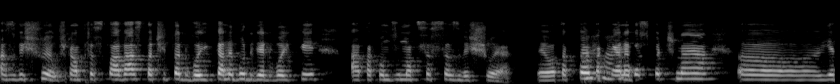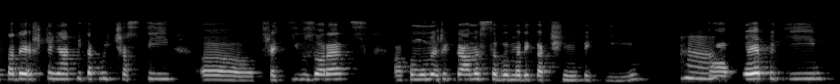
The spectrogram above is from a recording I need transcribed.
a zvyšuje. Už nám přestává stačit ta dvojka nebo dvě dvojky a ta konzumace se zvyšuje. Jo, tak to je uh-huh. také nebezpečné. Eh, je tady ještě nějaký takový častý eh, třetí vzorec a tomu my říkáme sebemedikační pití. Uh-huh. A to je pití,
